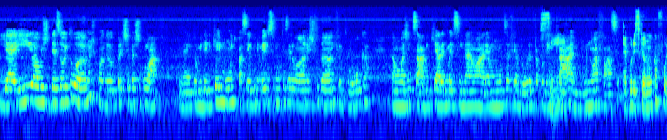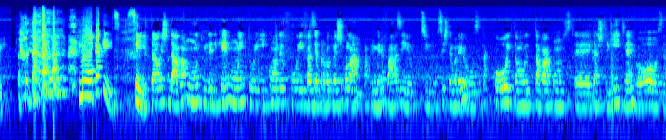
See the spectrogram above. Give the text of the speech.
e aí aos 18 anos, quando eu prestei vestibular, né? Então me dediquei muito, passei o primeiro, segundo, terceiro ano estudando, feito louca. Então a gente sabe que a área de medicina é uma área muito desafiadora para poder Sim. entrar, e não é fácil. É por isso que eu nunca fui. nunca quis. Sim. Então eu estudava muito, me dediquei muito e quando eu fui fazer a prova do vestibular, a primeira fase, eu tive o sistema nervoso atacou, então eu tava com é, gastrite nervosa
